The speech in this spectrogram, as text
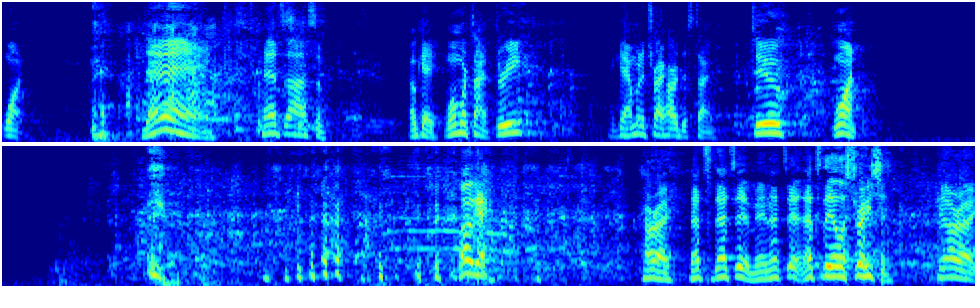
one. Dang. That's awesome. Okay, one more time. Three. Okay, I'm going to try hard this time. Two, one. okay. All right. That's that's it, man. That's it. That's the illustration. Okay, All right.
